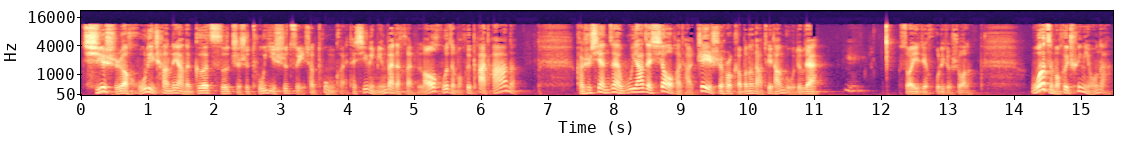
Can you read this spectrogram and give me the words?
其实啊，狐狸唱那样的歌词，只是图一时嘴上痛快，他心里明白的很，老虎怎么会怕他呢？可是现在乌鸦在笑话他，这时候可不能打退堂鼓，对不对？所以这狐狸就说了：“我怎么会吹牛呢？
